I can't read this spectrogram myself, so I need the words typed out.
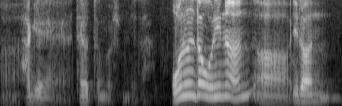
어, 하게 되었던 것입니다. 오늘도 우리는 어, 이런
